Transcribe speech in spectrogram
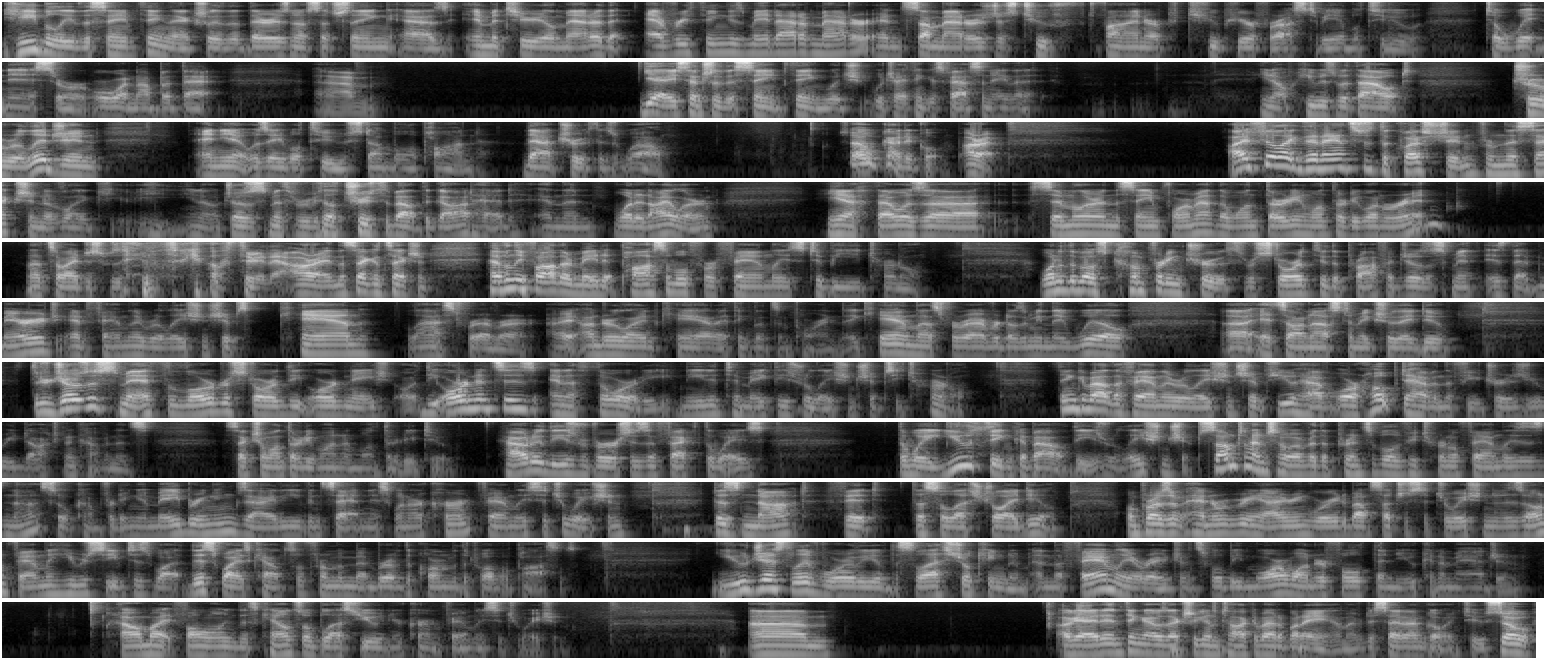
he believed the same thing actually that there is no such thing as immaterial matter that everything is made out of matter and some matter is just too fine or too pure for us to be able to to witness or or whatnot but that um yeah essentially the same thing which which i think is fascinating that you know, he was without true religion and yet was able to stumble upon that truth as well. So, kind of cool. All right. I feel like that answers the question from this section of like, you know, Joseph Smith revealed truth about the Godhead, and then what did I learn? Yeah, that was uh, similar in the same format that 130 and 131 were in. That's how I just was able to go through that. All right, in the second section, Heavenly Father made it possible for families to be eternal. One of the most comforting truths restored through the prophet Joseph Smith is that marriage and family relationships can last forever. I underlined can, I think that's important. They can last forever, doesn't mean they will. Uh, it's on us to make sure they do. Through Joseph Smith, the Lord restored the ordination, the ordinances and authority needed to make these relationships eternal. Think about the family relationships you have or hope to have in the future as you read Doctrine and Covenants, section 131 and 132. How do these verses affect the ways the way you think about these relationships. Sometimes, however, the principle of eternal families is not so comforting and may bring anxiety, even sadness, when our current family situation does not fit the celestial ideal. When President Henry Eyring worried about such a situation in his own family, he received his this wise counsel from a member of the Quorum of the Twelve Apostles. You just live worthy of the celestial kingdom, and the family arrangements will be more wonderful than you can imagine. How might following this counsel bless you in your current family situation? Um, Okay, I didn't think I was actually going to talk about it, but I am. I've decided I'm going to. So,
